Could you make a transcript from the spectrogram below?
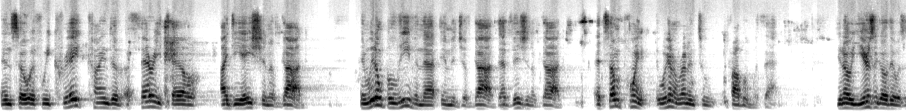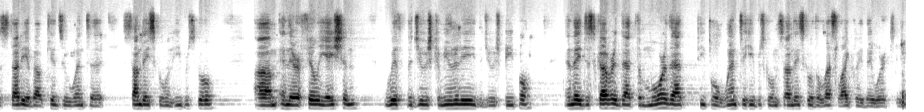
And so, if we create kind of a fairy tale ideation of God, and we don't believe in that image of God, that vision of God, at some point we're going to run into a problem with that. You know, years ago there was a study about kids who went to Sunday school and Hebrew school um, and their affiliation with the Jewish community, the Jewish people. And they discovered that the more that people went to Hebrew school and Sunday school, the less likely they were to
